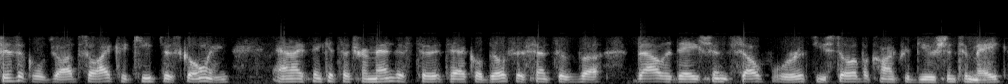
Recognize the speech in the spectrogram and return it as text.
physical job, so I could keep this going. And I think it's a tremendous to, to echo Bill's a sense of uh, validation, self worth. You still have a contribution to make,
